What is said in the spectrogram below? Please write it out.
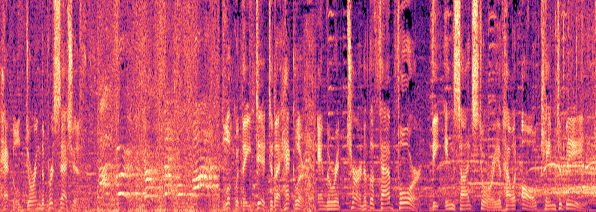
heckled during the procession. Look what they did to the heckler and the return of the Fab Four. The inside story of how it all came to be.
